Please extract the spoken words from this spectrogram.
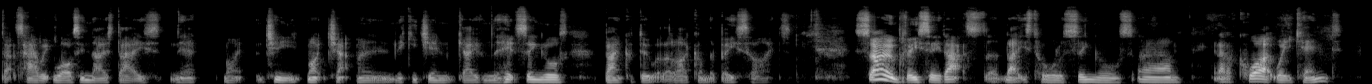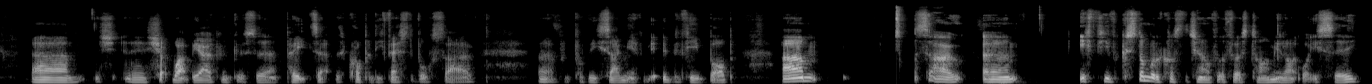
that's how it was in those days. Yeah, Mike, Chinny, Mike Chapman and Nicky Chinn gave them the hit singles. Band could do what they like on the B-sides. So, VC, that's the latest haul of singles. Um, gonna have a quiet weekend. Um, the shop won't be open because uh, Pete's at the Cropredy Festival, so uh, probably save me a, few bob. Um, so, um, if you've stumbled across the channel for the first time, you like what you see,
